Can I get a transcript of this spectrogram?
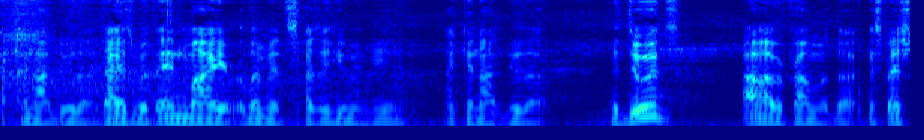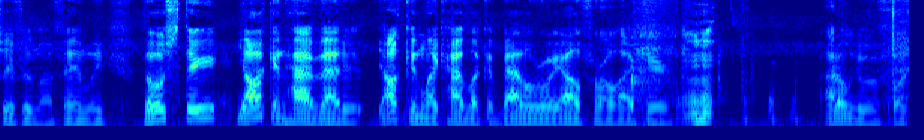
I cannot do that. That is within my limits as a human being. I cannot do that. The dudes, I don't have a problem with that, especially if it's my family. Those three, y'all can have at it. Y'all can like have like a battle royale for all I care. I don't give a fuck.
